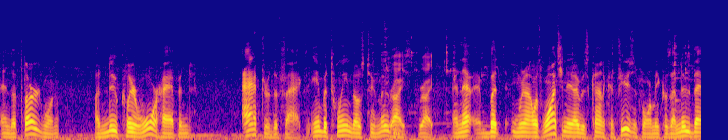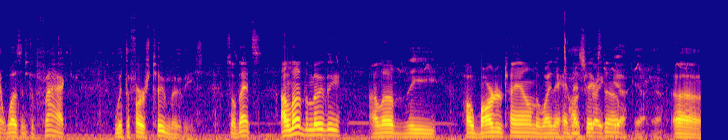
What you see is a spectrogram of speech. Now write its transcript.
and the third one, a nuclear war happened after the fact, in between those two movies. Right, right. And that, but when I was watching it, it was kind of confusing for me because I knew that wasn't the fact with the first two movies. So that's, I love the movie. I love the whole Barter Town, the way they had Oh, that fixed great. up. Yeah, yeah, yeah. Uh,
